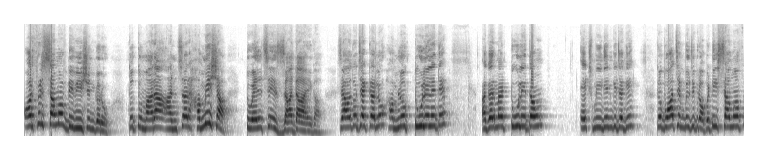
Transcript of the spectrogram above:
और फिर सम ऑफ़ डिवीज़न करो तो तुम्हारा आंसर हमेशा ट्वेल्व से ज़्यादा आएगा। चाहो तो चेक कर लो, हम लोग टू ले लेते। अगर मैं टू लेता हूँ एक्स मीडियन की जगह तो बहुत सिंपल सी property sum of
